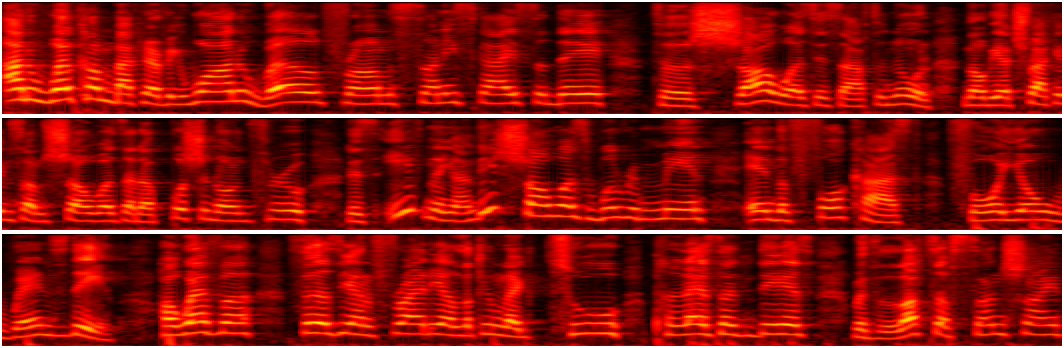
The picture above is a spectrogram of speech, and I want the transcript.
And welcome back, everyone. Well, from sunny skies today to showers this afternoon. Now, we are tracking some showers that are pushing on through this evening, and these showers will remain in the forecast for your Wednesday. However, Thursday and Friday are looking like two pleasant days with lots of sunshine,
